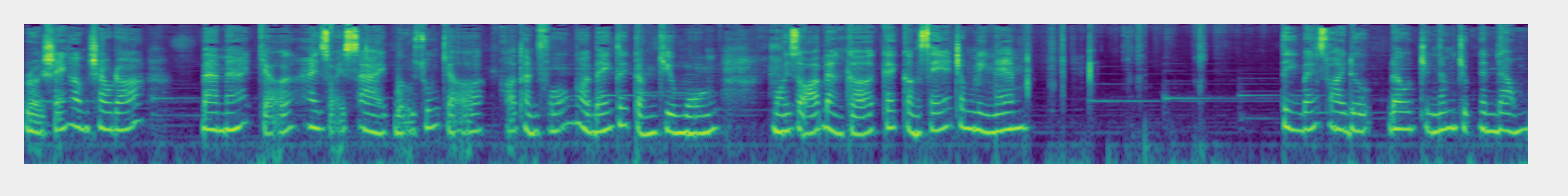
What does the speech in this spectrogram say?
Rồi sáng hôm sau đó, Ba má chở hai giỏi xài bự xuống chợ ở thành phố ngồi bán tới tận chiều muộn, mỗi giỏ bằng cỡ cái cần xé trong miền Nam. Tiền bán xoài được đâu chừng 50 nghìn đồng,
